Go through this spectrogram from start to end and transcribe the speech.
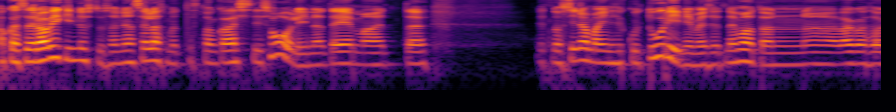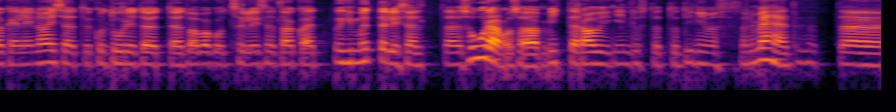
Aga see ravikindlustus on jah, selles mõttes ta on ka hästi sooline teema, et et noh, sina mainisid kultuuriinimesi, et nemad on äh, väga sageli naised kultuuritöötajad, vabakutselised, aga et põhimõtteliselt äh, suurem osa mitte ravikindlustatud inimestest on mehed, et äh,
